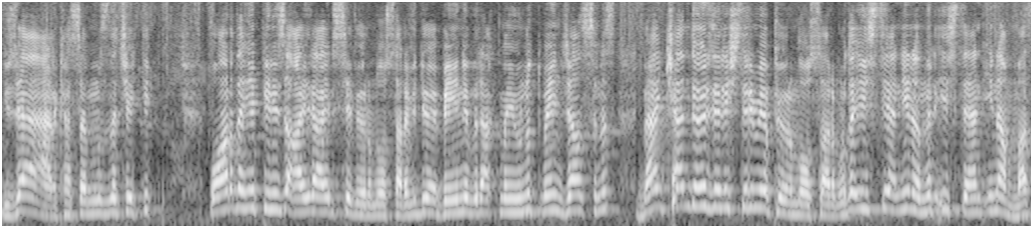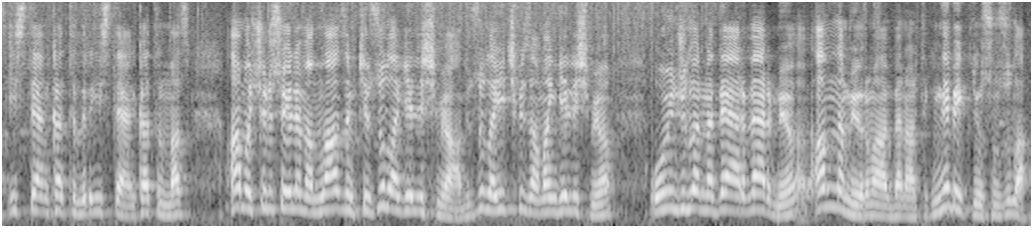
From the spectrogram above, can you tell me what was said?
Güzel kasabımızı da çektik. Bu arada hepinizi ayrı ayrı seviyorum dostlar. Videoya beğeni bırakmayı unutmayın cansınız. Ben kendi öz eleştirim yapıyorum dostlar burada. İsteyen inanır, isteyen inanmaz. İsteyen katılır, isteyen katılmaz. Ama şunu söylemem lazım ki Zula gelişmiyor abi. Zula hiçbir zaman gelişmiyor. Oyuncularına değer vermiyor. Anlamıyorum abi ben artık. Ne bekliyorsun Zula?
